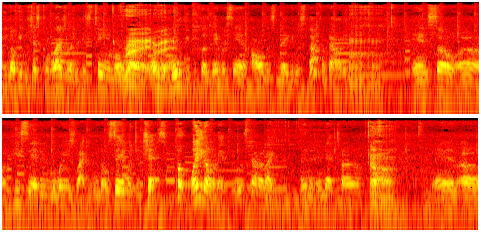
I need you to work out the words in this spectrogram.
You know, he was just congratulating his team on, Right, on right. the movie because they were saying all this negative stuff about it. hmm And so um, he said it in the way it's like, you know, say it with your chest, put weight on it. It was kind of like in, in that term. Uh huh. And uh,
